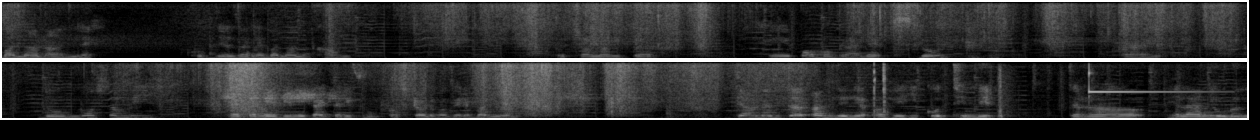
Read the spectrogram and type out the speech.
बनाना आणले खूप दिवस झाले बनाना खाऊन. त्याच्यानंतर हे पॉमोग्रॅनेट्स दोन आणि दोन मोसंबी. ह्याचं मे बी मी काहीतरी फ्रूट कस्टर्ड वगैरे बनवेन. त्यानंतर आणलेली आहे ही कोथिंबीर. तर ह्याला निवडून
